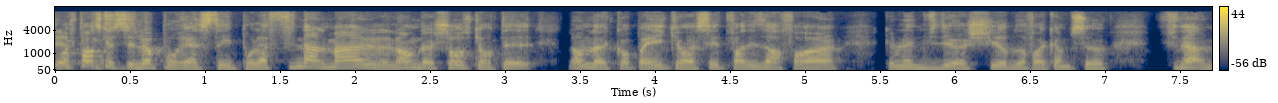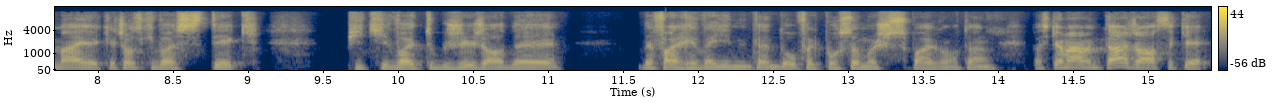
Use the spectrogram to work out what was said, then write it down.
Moi, je pense que c'est là pour rester. Pour la, finalement, le nombre de choses qui ont été, le nombre de compagnies qui ont essayé de faire des affaires, comme la Nvidia Shield, des affaires comme ça. Finalement, il y a quelque chose qui va stick, puis qui va être obligé, genre, de, de faire réveiller Nintendo. Fait que pour ça, moi, je suis super content. Parce qu'en même temps, genre, c'est que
